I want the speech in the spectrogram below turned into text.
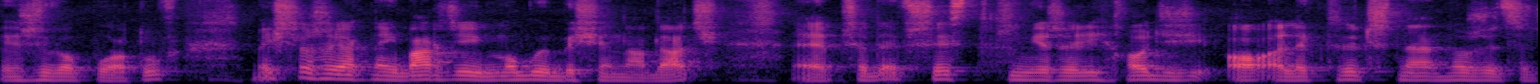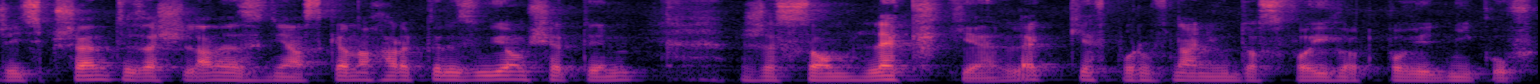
żywopłotów myślę, że jak najbardziej mogłyby się nadać. E, Przede wszystkim jeżeli chodzi o elektryczne nożyce, czyli sprzęty zasilane z gniazdka, no charakteryzują się tym, że są lekkie, lekkie w porównaniu do swoich odpowiedników,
